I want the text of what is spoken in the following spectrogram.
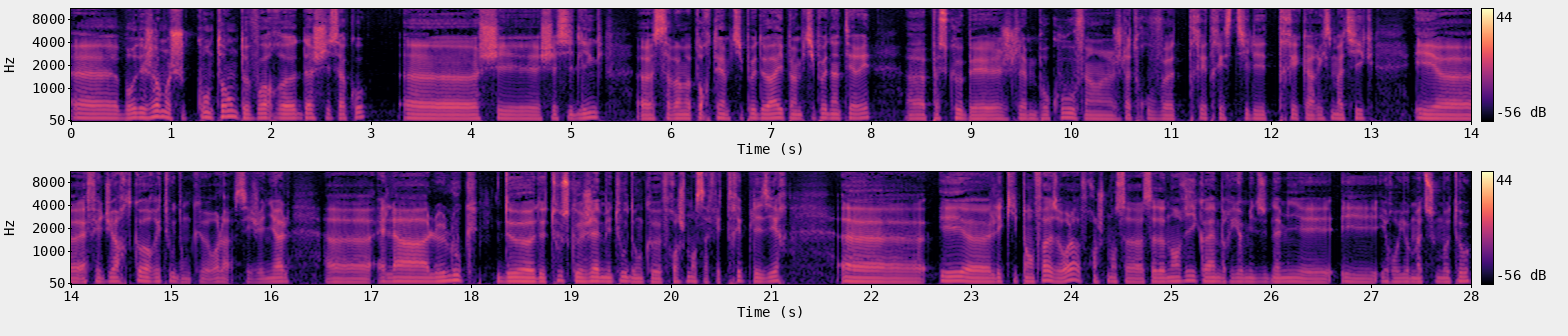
bon, déjà, moi je suis content de voir Dash Isako. Euh, chez, chez Seedling. Euh, ça va m'apporter un petit peu de hype, un petit peu d'intérêt. Euh, parce que ben, je l'aime beaucoup, enfin, je la trouve très très stylée, très charismatique et elle fait du hardcore et tout, donc voilà, c'est génial. elle a le look de, tout ce que j'aime et tout, donc franchement, ça fait très plaisir. et l'équipe en phase, voilà, franchement, ça, ça, donne envie quand même. Ryo Mizunami et, et Hiroyo Matsumoto,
